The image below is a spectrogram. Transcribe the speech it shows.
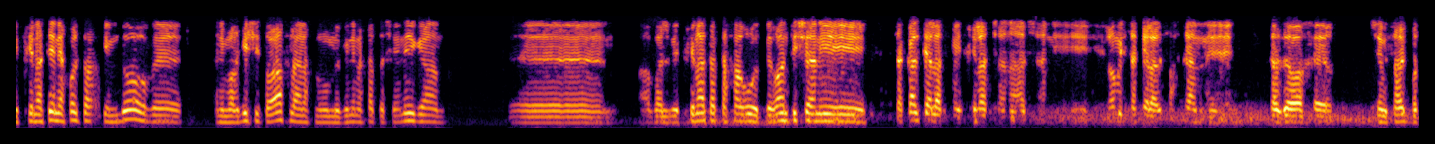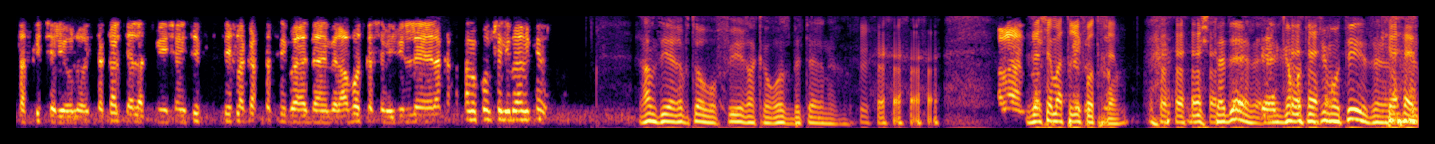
מבחינתי אני יכול לשחק עם דור, ו... אני מרגיש איתו אחלה, אנחנו מבינים אחד את השני גם. אבל מבחינת התחרות, הבנתי שאני הסתכלתי על עצמי תחילת שנה, שאני לא מסתכל על שחקן כזה או אחר, שמשחק בתפקיד שלי או לא. הסתכלתי על עצמי שאני צריך לקחת את עצמי בידיים ולעבוד קשה בשביל לקחת את המקום שלי בהרכב. רמזי, ערב טוב, אופיר, הכרוז בטרנר. זה שמטריף אתכם. משתדל, גם מטריפים אותי, זה... כן,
